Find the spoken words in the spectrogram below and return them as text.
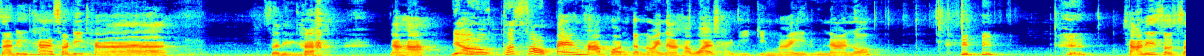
สวัสดีค่ะ สวัสดีค่ะ สวัสดีค่ะนะคะ เดี๋ยวทดสอบแป้งพาพรกันหน่อยนะคะ ว่าใช้ดีจริงไหมดูหน้าเนาะเช้านี้สดใส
